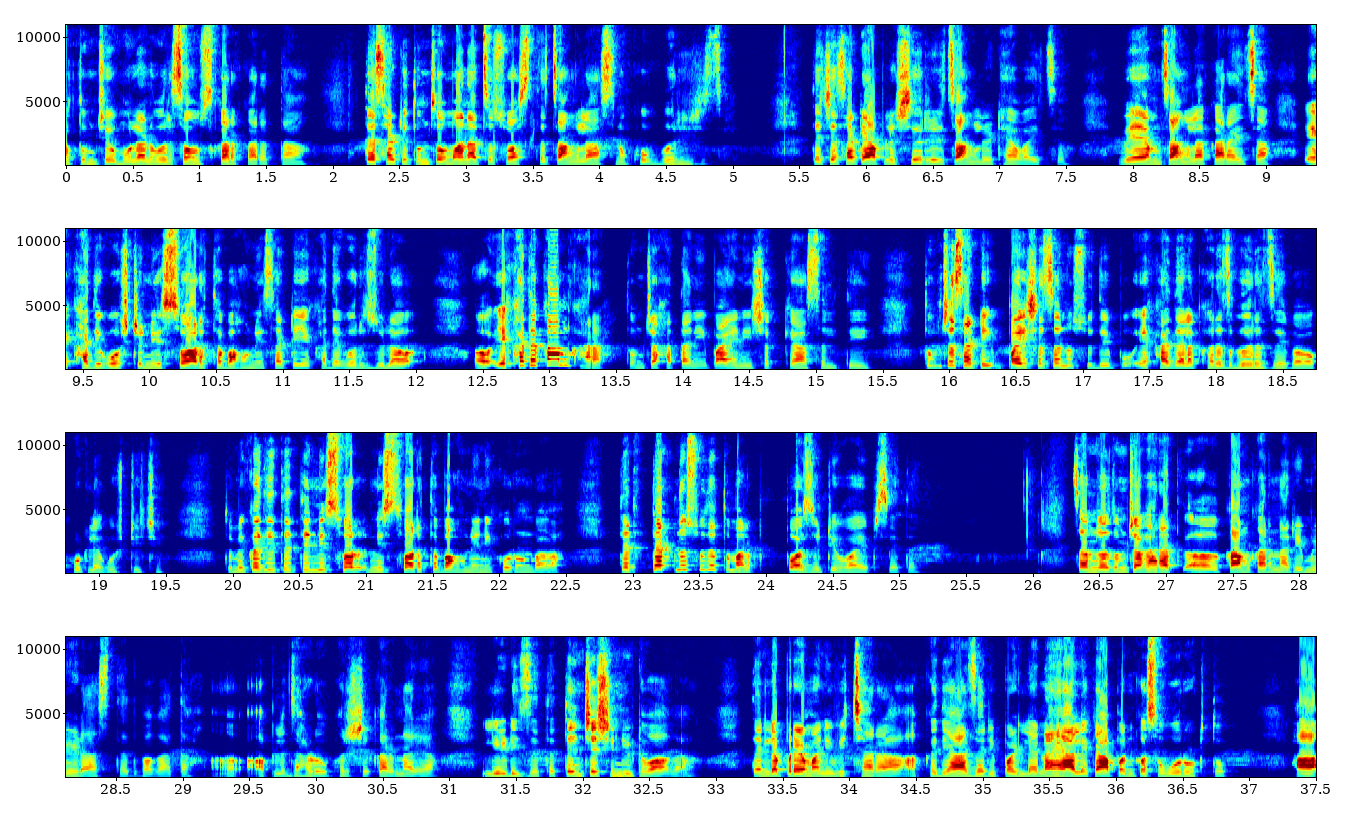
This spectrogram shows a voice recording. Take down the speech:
तुमच्या मुलांवर संस्कार करता त्यासाठी तुमचं मनाचं स्वास्थ्य चांगलं असणं खूप गरजेचं आहे. त्याच्यासाठी आपलं शरीर चांगलं ठेवायचं व्यायाम चांगला करायचा. एखादी गोष्ट निस्वार्थ भावनेसाठी एखाद्या गरजूला एखादं काम करा. तुमच्या हाताने पायाने शक्य असेल ते. तुमच्यासाठी पैशाचं नसू दे. एखाद्याला खरंच गरज आहे बाबा कुठल्या गोष्टीची. तुम्ही कधी ते निस्वार निस्वार्थ भावनेने करून बघा. त्यात त्यातनंसुद्धा तुम्हाला पॉझिटिव्ह वाईब्स येतात. समजा तुमच्या घरात काम करणारी मेड असतात बघा आता. आपलं झाडू फरशी करणाऱ्या लेडीज येतात. त्यांच्याशी नीट वागा. त्यांना प्रेमाने विचारा कधी आजारी पडल्या नाही आले का आपण कसं ओरडतो? हा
